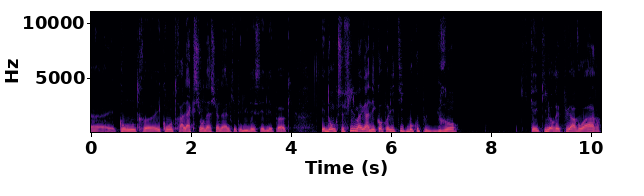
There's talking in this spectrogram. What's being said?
euh, contre, et contre l'action nationale qui était l'UDC de l'époque. Et donc ce film a eu un écho politique beaucoup plus grand qu'il aurait pu avoir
